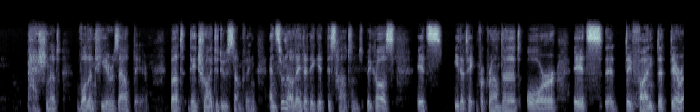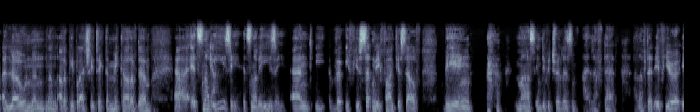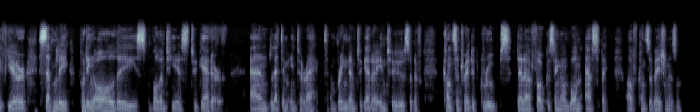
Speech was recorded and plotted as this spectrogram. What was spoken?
passionate volunteers out there but they try to do something and sooner or later they get disheartened because it's either taken for granted or it's uh, they find that they're alone and, and, other people actually take the mick out of them. Uh, it's not yeah. easy. It's not easy. And if you suddenly find yourself being mass individualism i love that I love that. If you're if you're suddenly putting all these volunteers together and let them interact and bring them together into sort of concentrated groups that are focusing on one aspect of conservationism.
